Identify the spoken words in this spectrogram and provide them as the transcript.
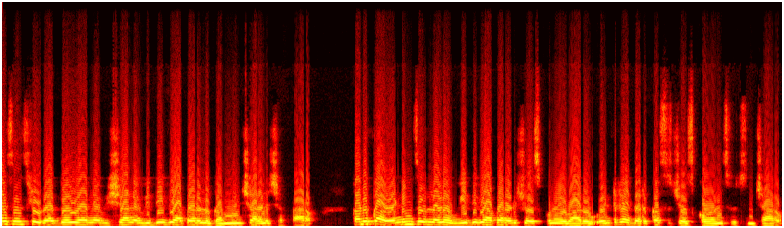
లైసెన్సులు రద్దయ్యాయనే విషయాన్ని విధి వ్యాపారులు గమనించాలని చెప్పారు. కనుక వెండింగ్ జోన్లలో వీధి వ్యాపారాలు చేసుకునే వారు వెంటనే దరఖాస్తు చేసుకోవాలని సూచించారు.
